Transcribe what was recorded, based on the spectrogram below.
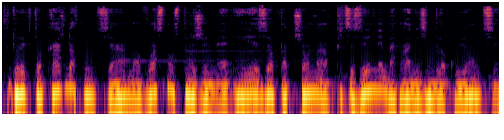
w których to każda funkcja ma własną sprężynę i jest zaopatrzona w precyzyjny mechanizm blokujący.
